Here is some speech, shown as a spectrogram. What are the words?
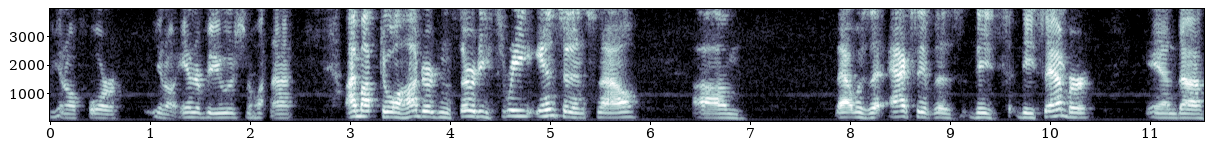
you know for you know interviews and whatnot i'm up to 133 incidents now um, that was actually this De- december and uh,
